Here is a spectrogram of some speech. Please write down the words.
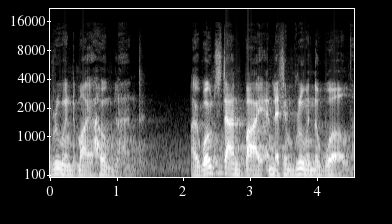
ruined my homeland. I won't stand by and let him ruin the world.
